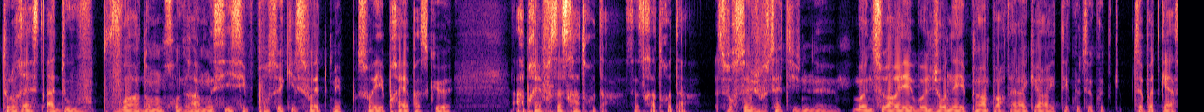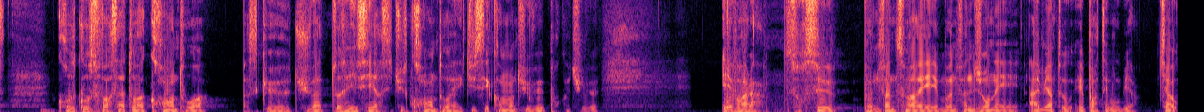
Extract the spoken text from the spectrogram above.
tout le reste. Hâte de vous pouvoir dans mon programme aussi, si pour ceux qui le souhaitent. Mais soyez prêts parce que après, ça sera trop tard. Ça sera trop tard. Sur ce, je vous souhaite une bonne soirée, bonne journée, peu importe à la cœur et que ce podcast. Grosse, grosse force à toi, crois en toi. Parce que tu vas te réussir si tu te crois en toi et que tu sais comment tu veux, pourquoi tu veux. Et voilà. Sur ce, bonne fin de soirée, bonne fin de journée. À bientôt et portez-vous bien. Ciao.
